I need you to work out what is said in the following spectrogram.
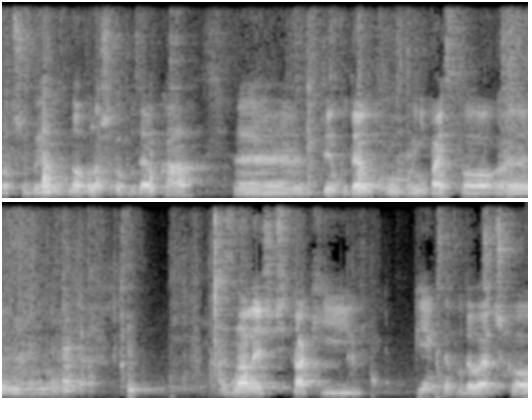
potrzebujemy znowu naszego pudełka. E, W tym pudełku powinni Państwo e, znaleźć taki piękne pudełeczko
